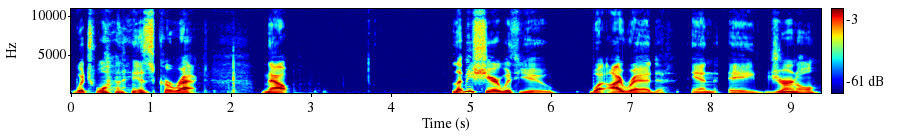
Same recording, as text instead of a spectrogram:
which one is correct? Now, let me share with you what I read in a journal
